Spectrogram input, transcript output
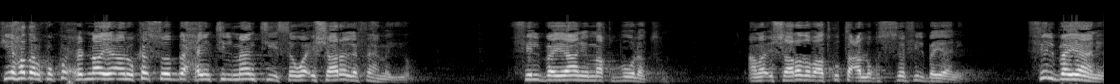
kii hadalku ku xidhnaayo aanu ka soo baxayn tilmaantiisa waa ishaare la fahmayo. Fi lbayaani maqbuulatun. Ama ishaaradaba aad ku tacalluqsiso fi lbayaani fi lbayaani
